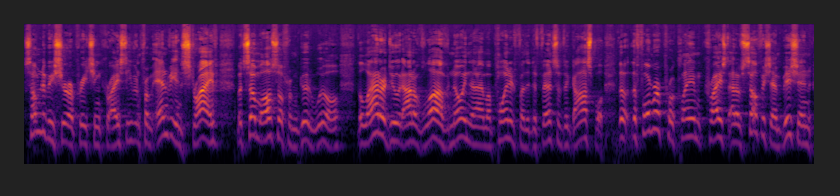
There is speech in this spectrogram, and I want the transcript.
Some, to be sure, are preaching Christ, even from envy and strife, but some also from goodwill. The latter do it out of love, knowing that I am appointed for the defense of the gospel. The, the former proclaim Christ out of selfish ambition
